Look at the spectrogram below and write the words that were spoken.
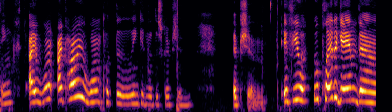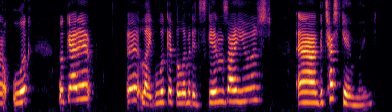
link I won't I probably won't put the link in the description. Option. If you who play the game then look look at it, it like look at the limited skins I used and the test game link.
